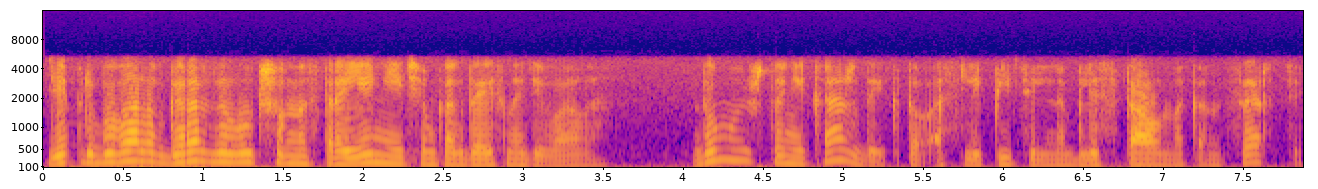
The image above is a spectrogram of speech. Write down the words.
я пребывала в гораздо лучшем настроении, чем когда их надевала. Думаю, что не каждый, кто ослепительно блистал на концерте,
